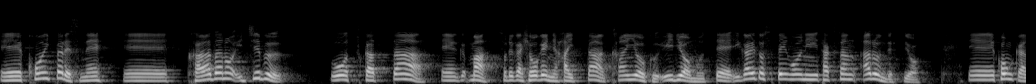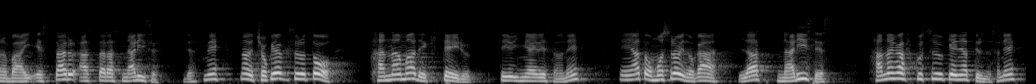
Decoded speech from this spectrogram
え、こういったですね、え、体の一部を使った、え、まあ、それが表現に入った慣用句、イディオムって意外とスペイン語にたくさんあるんですよ。え、今回の場合、エスタル・アスタラス・ナリセスですね。なので直訳すると、鼻まで来ているっていう意味合いですよね。え、あと面白いのが、ラス・ナリセス。鼻が複数形になってるんですよね。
